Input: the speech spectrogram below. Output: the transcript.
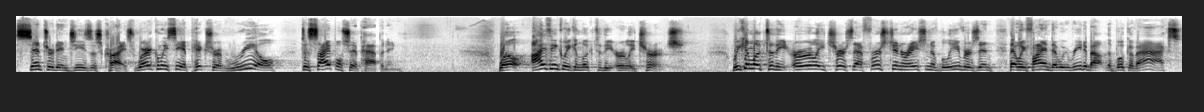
centered in Jesus Christ? Where can we see a picture of real discipleship happening? Well, I think we can look to the early church. We can look to the early church, that first generation of believers in, that we find that we read about in the book of Acts.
